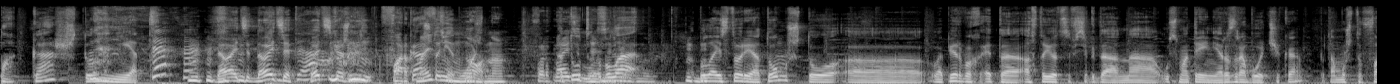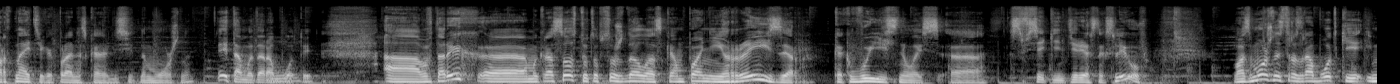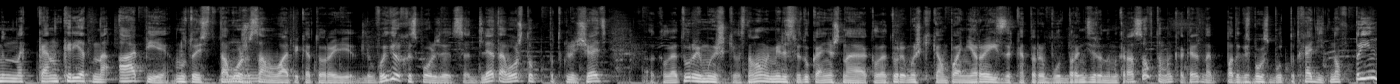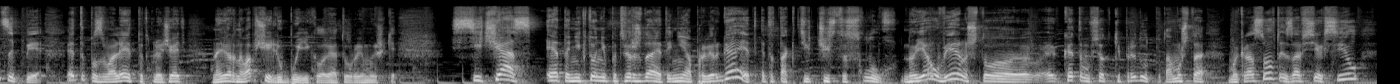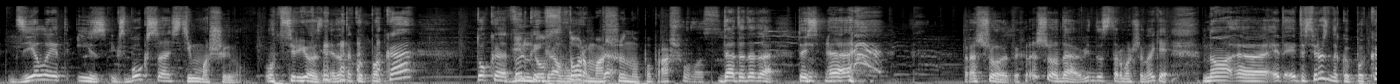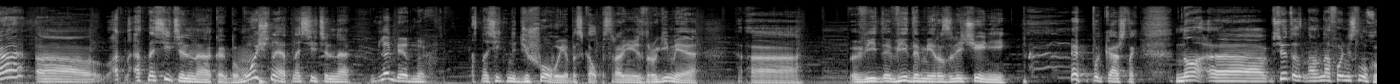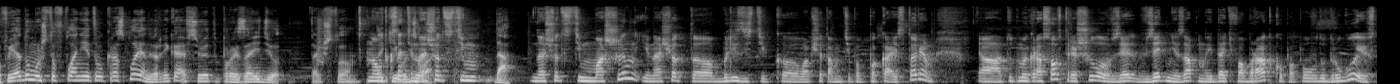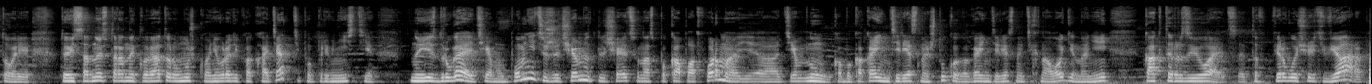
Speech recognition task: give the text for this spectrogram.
Пока что нет. Давайте, давайте, давайте скажем, пока что нет. но- можно. А тут была, была история о том, что, э, во-первых, это остается всегда на усмотрение разработчика, потому что в Fortnite, как правильно сказали, действительно можно, и там это работает. А во-вторых, э, Microsoft тут обсуждала с компанией Razer, как выяснилось, э, с всяких интересных сливов, Возможность разработки именно конкретно API, ну то есть того же самого API, который в играх используется, для того, чтобы подключать э, клавиатуры и мышки. В основном имелись в виду, конечно, клавиатуры и мышки компании Razer, которые будут брендированы Microsoft и конкретно под Xbox будут подходить. Но в принципе это позволяет подключать, наверное, вообще любые клавиатуры и мышки. Сейчас это никто не подтверждает и не опровергает, это так чисто слух, но я уверен, что э, к этому все-таки придут, потому что Microsoft изо всех сил делает из Xbox Steam машину. Вот серьезно, это такой ПК, только, только Windows игровой. Store Да. машину, попрошу вас. Да, да, да, да. То есть. э, Хорошо, это хорошо, да, Windows Store машина, окей. Но э, это, это серьезно такой ПК, э, от- относительно как бы мощный, относительно Для бедных. Относительно дешевый, я бы сказал, по сравнению с другими э, вид- видами развлечений ПКшных. Но все это на, на фоне слухов. И я думаю, что в плане этого кроссплея наверняка все это произойдет. Так что. Ну, вот, кстати, дела. насчет Steam, Да. насчет Steam машин и насчет э, близости к э, вообще там типа ПК историям, а, тут Microsoft решила взять, взять внезапно и дать в обратку по поводу другой истории. То есть, с одной стороны, клавиатуру и мышку они вроде как хотят типа привнести, но есть другая тема. Помните же, чем отличается у нас ПК-платформа, и, а, тем, ну, как бы какая интересная штука, какая интересная технология на ней как-то развивается. Это в первую очередь VR.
